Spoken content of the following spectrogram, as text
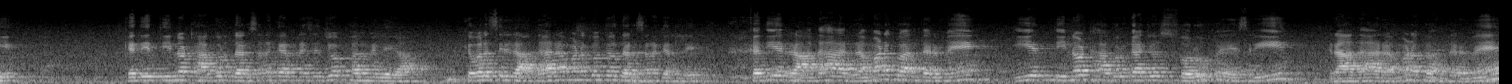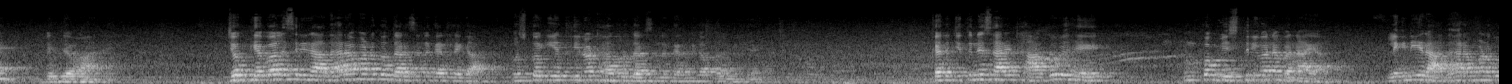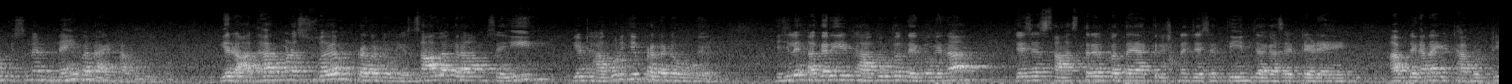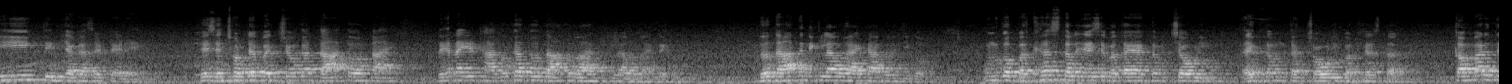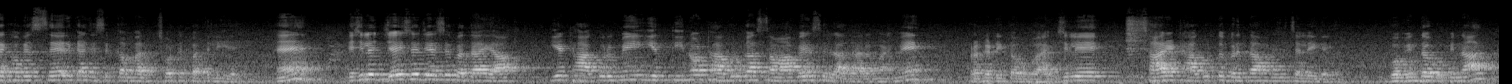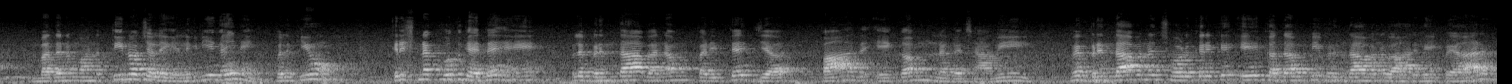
कहते ये तीनों ठाकुर दर्शन करने से जो फल मिलेगा, केवल श्री राधा रमन को जो दर्शन कर ले। ये राधा रमन को अंदर में, ये तीनों ठाकुर का जो स्वरूप है श्री राधा रमन को अंदर में विद्यमान है। जो केवल श्री राधा रमन को दर्शन कर लेगा, उसको ये तीनों ठाकुर दर्शन करने का फल मिल जाएगा। कहते जितने सारे ठाकुर है, उनको मिस्त्रियों ने बनाया। लेकिन ये राधा रमन को किसने नहीं बनाया ठाकुर जी को? ये राधा रमन स्वयं प्रकट हो गए सालग्राम से ही ये ठाकुर जी प्रकट हो गए। इसलिए अगर ये ठाकुर को देखोगे ना, जैसे शास्त्र बताया, कृष्ण जैसे तीन जगह से टेढ़े हैं। आप देखा ना, ये ठाकुर ठीक तीन जगह से टेढ़े हैं। जैसे छोटे बच्चों का दांत होता है देखना ये ठाकुर का दो दांत बाहर निकला हुआ है, देखो। दो दांत निकला हुआ है ठाकुर जी को। उनको बख्यस्थल जैसे बताया, एकदम चौड़ी। एकदम उनका चौड़ी बख्यस्थल कमर देखोगे, शेर का जैसे कमर, छोटे पतली है। हैं? इसलिए जैसे जैसे बताया, ये ठाकुर में, ये तीनों ठाकुर का समावेश राधा रमन में प्रकटित हुआ है। इसलिए सारे ठाकुर तो वृंदावन से चले गए। गोविंद, गोपीनाथ, मदन, मोहन, तीनों चले गए, लेकिन ये गए नहीं। बोले, क्यों? कृष्ण खुद कहते हैं, बोले, वृंदावनम परित्यज्य पाद एकम न गच्छामी। मैं वृंदावन छोड़ करके एक कदम भी वृंदावन बाहर कहीं प्यार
